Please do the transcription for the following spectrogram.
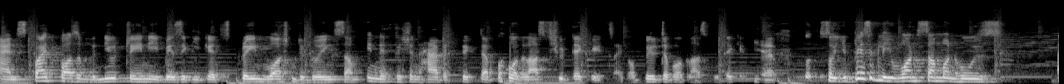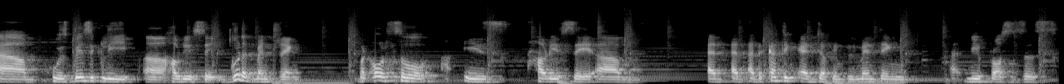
And it's quite possible the new trainee basically gets brainwashed into doing some inefficient habit picked up over the last few decades right or built up over the last few decades. Yeah. So, so you basically want someone who's um, who's basically uh, how do you say good at mentoring but also is how do you say um, at, at, at the cutting edge of implementing uh, new processes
